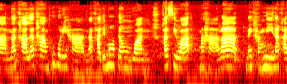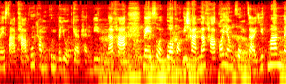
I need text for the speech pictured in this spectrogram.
ารนะคะ และทางผู้บริหารนะคะ ได้มอบรางวัลพระศิวะมหาราชในครั้งนี้นะคะ ในสาขาผู้ทำคุณประโยชน์แก่แผ่นดินนะคะ ในส่วนตัวของดิฉันนะคะ ก็ยังคงจะยึดมั่นใน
